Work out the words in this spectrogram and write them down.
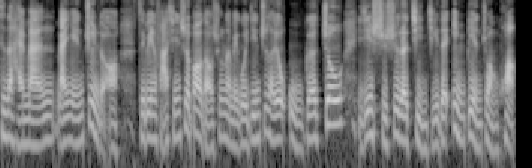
真的还蛮蛮严峻的啊！这边法新社报道说呢，美国已经至少有五个州已经实施了紧急的应变状况。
